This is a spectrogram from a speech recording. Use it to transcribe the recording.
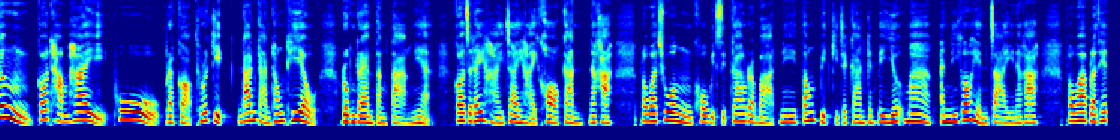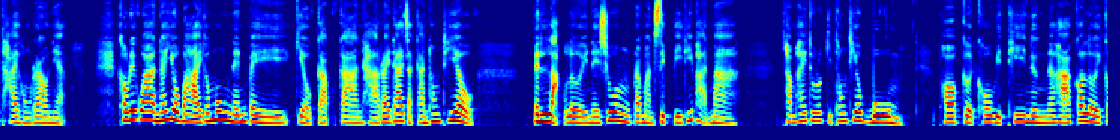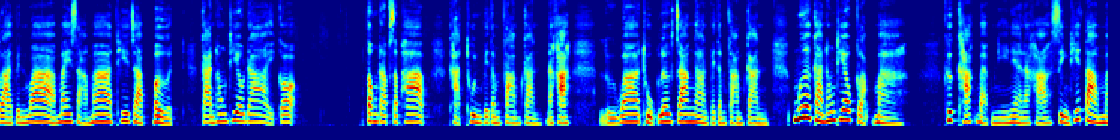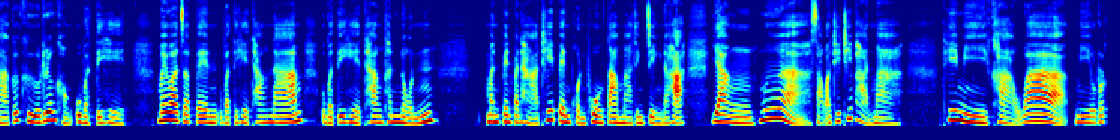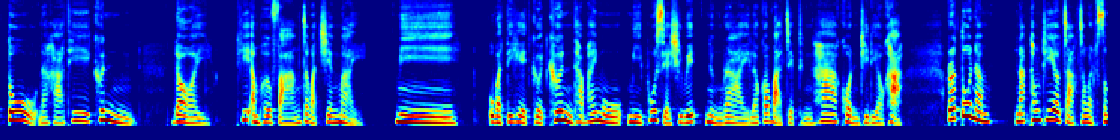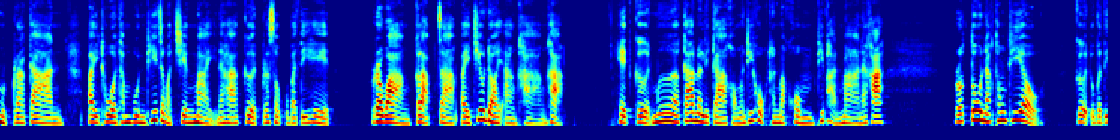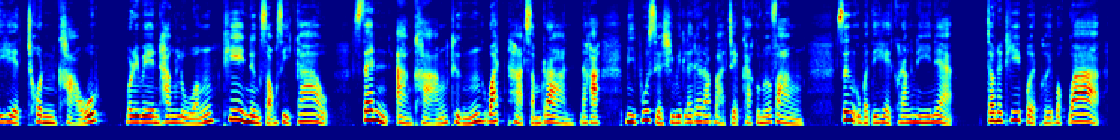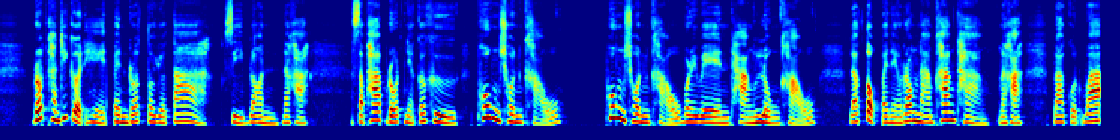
ซึ่งก็ทำให้ผู้ประกอบธุรกิจด้านการท่องเที่ยว โรงแรมต่างๆ เนี่ย ก็จะได้หายใจหายคอกันนะคะ เพราะว่าช่วงโควิด -19 ระบาดนี่ต้องปิดกิจการกันไปเยอะมาก อันนี้ก็เห็นใจนะคะ เพราะว่าประเทศไทยของเราเนี่ยเขาเรียกว่านโยบายก็มุ่งเน้นไปเกี่ยวกับการหารายได้จากการท่องเที่ยว เป็นหลักเลยในช่วงประมาณ 10 ปีที่ผ่านมาทำให้ธุรกิจท่องเที่ยวบูม พอเกิดโควิดทีหนึ่งนะคะ ก็เลยกลายเป็นว่าไม่สามารถที่จะเปิดการท่องเที่ยวได้ก็ต้องรับสภาพขาดทุนไปตามๆกันนะคะ หรือว่าถูกเลิกจ้างงานไปตามๆกัน เมื่อการท่องเที่ยวกลับมาคึกคักแบบนี้เนี่ยนะคะ สิ่งที่ตามมาก็คือเรื่องของอุบัติเหตุ ไม่ว่าจะเป็นอุบัติเหตุทางน้ำอุบัติเหตุทางถนน มันเป็นปัญหาที่เป็นผลพวงตามมาจริง ๆ นะคะ อย่างเมื่อเสาร์อาทิตย์ที่ผ่านมา ที่มีข่าวว่ามีรถตู้นะคะที่ขึ้นดอยที่อำเภอฝางจังหวัดเชียงใหม่ มีอุบัติเหตุเกิดขึ้นทำให้มูมีผู้เสียชีวิตหนึ่งราย แล้วก็บาดเจ็บถึง 5 คนทีเดียวค่ะ รถตู้นำนักท่องเที่ยวจากจังหวัดสมุทรปราการ ไปทัวร์ทำบุญที่จังหวัดเชียงใหม่นะคะ เกิดประสบอุบัติเหตุ ระหว่างกลับจากไปเที่ยวดอยอ่างขางค่ะ เหตุเกิดเมื่อ 9 นาฬิกาของวันที่ 6 ธันวาคมที่ผ่านมานะคะ รถตู้นักท่องเที่ยว เกิดอุบัติเหตุชนเขาบริเวณทางหลวงที่ 1249 เส้นอ่างขางถึงวัดหาดสำราญนะคะ มีผู้เสียชีวิตและได้รับบาดเจ็บค่ะคุณผู้ฟัง ซึ่งอุบัติเหตุครั้งนี้เนี่ย เจ้าหน้าที่เปิดเผยบอกว่า รถคันที่เกิดเหตุเป็นรถโตโยต้าสีบลอนนะคะ สภาพรถเนี่ยก็คือ พุ่งชนเขา พุ่งชนเขาบริเวณทางลงเขา แล้วตกไปในร่องน้ำข้างทางนะคะ ปรากฏว่า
